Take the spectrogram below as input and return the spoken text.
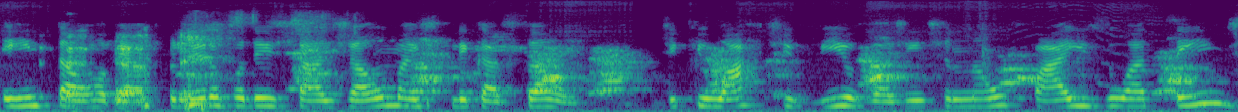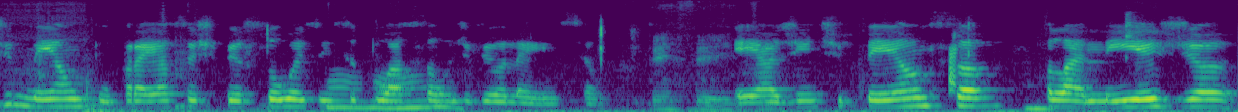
Então, Roberto, primeiro eu vou deixar já uma explicação de que o Arte Vivo a gente não faz o atendimento para essas pessoas em uhum. situação de violência. Perfeito. É, a gente pensa, planeja,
